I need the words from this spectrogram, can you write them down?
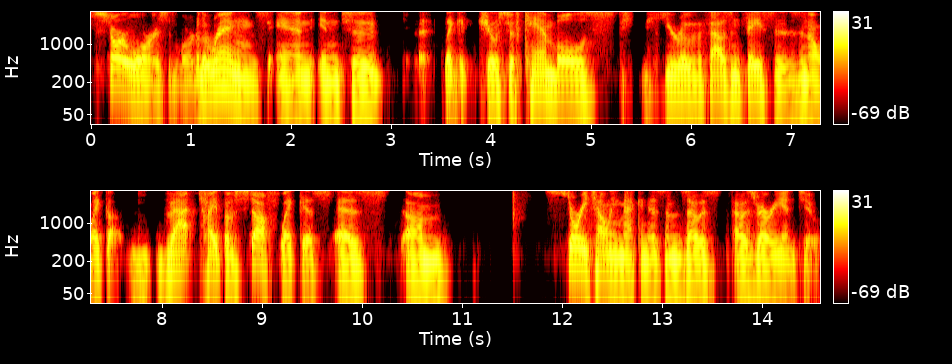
Star Wars and Lord of the Rings and into uh, like Joseph Campbell's Hero of the Thousand Faces and all like uh, that type of stuff, like as as um, storytelling mechanisms. I was I was very into.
